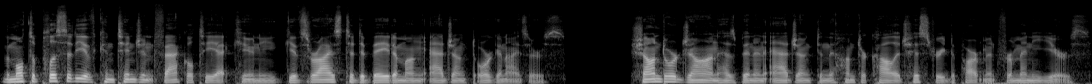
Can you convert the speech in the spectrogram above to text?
The multiplicity of contingent faculty at CUNY gives rise to debate among adjunct organizers. Shandor John has been an adjunct in the Hunter College History Department for many years.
